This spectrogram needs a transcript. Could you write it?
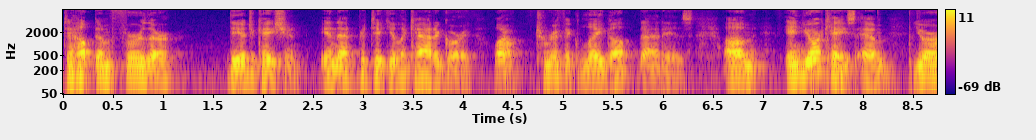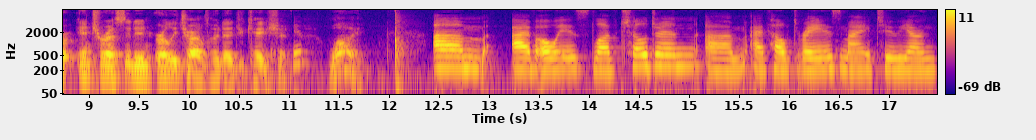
to help them further the education in that particular category. What a terrific leg up that is. Um, in your case, Em, you're interested in early childhood education. Yep. Why? Um, I've always loved children. Um, I've helped raise my two young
